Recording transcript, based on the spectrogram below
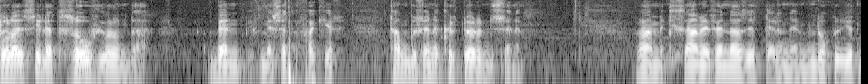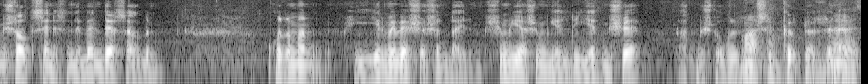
Dolayısıyla tasavvuf yolunda ben mesela fakir tam bu sene 44. senem. Rahmetli Sami Efendi Hazretlerinden 1976 senesinde ben ders aldım. O zaman 25 yaşındaydım. Şimdi yaşım geldi 70'e 69, Maşallah. 44 sene. Evet.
